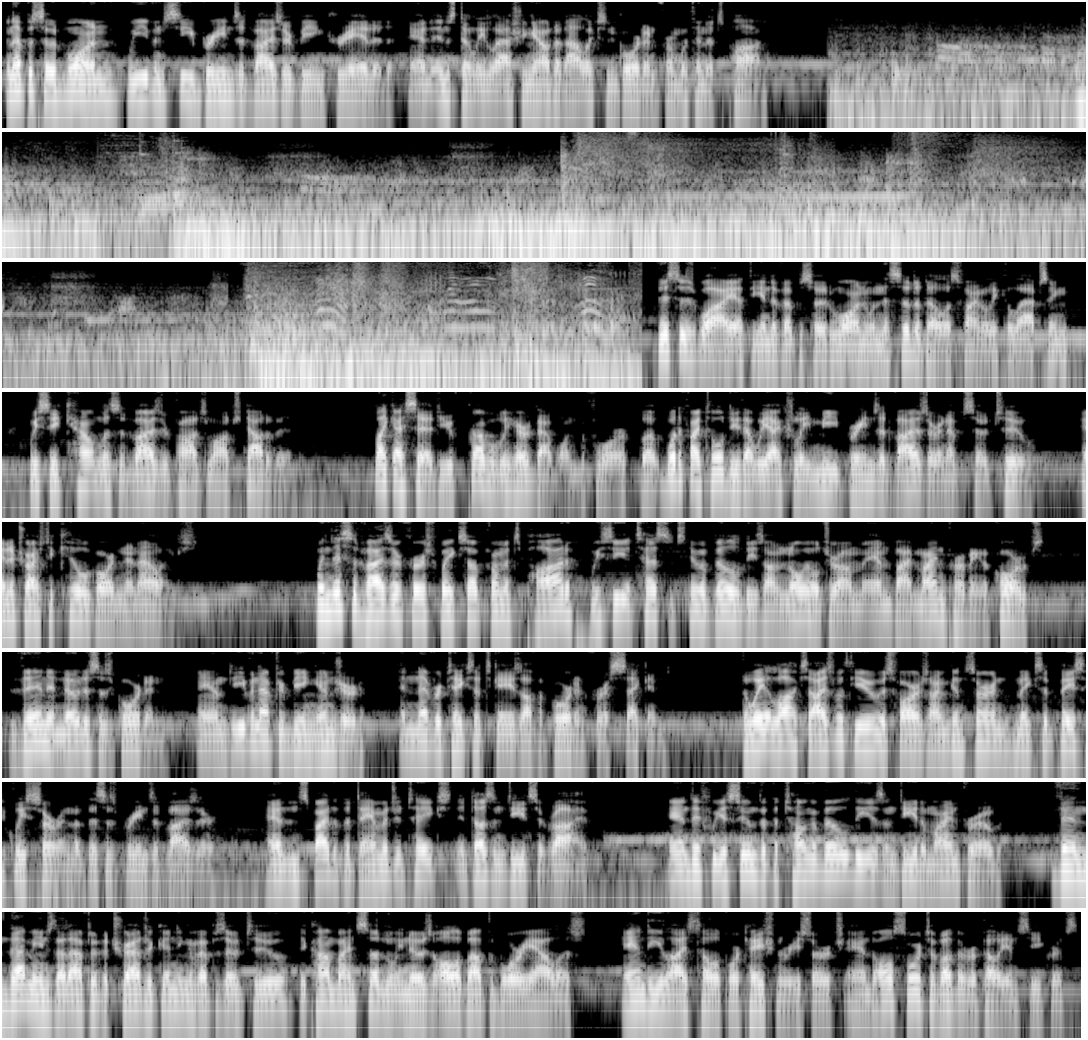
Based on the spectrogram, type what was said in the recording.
In episode 1, we even see Breen's advisor being created, and instantly lashing out at Alex and Gordon from within its pod. This is why, at the end of episode 1, when the Citadel is finally collapsing, we see countless advisor pods launched out of it, like I said, you've probably heard that one before, but what if I told you that we actually meet Breen's advisor in episode 2, and it tries to kill Gordon and Alex? When this advisor first wakes up from its pod, we see it test its new abilities on an oil drum and by mind probing a corpse. Then it notices Gordon, and even after being injured, it never takes its gaze off of Gordon for a second. The way it locks eyes with you, as far as I'm concerned, makes it basically certain that this is Breen's advisor, and in spite of the damage it takes, it does indeed survive. And if we assume that the tongue ability is indeed a mind probe, then that means that after the tragic ending of episode 2, the Combine suddenly knows all about the Borealis, and Eli's teleportation research, and all sorts of other rebellion secrets.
